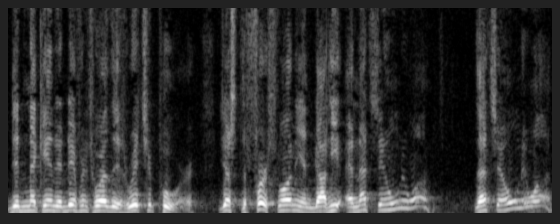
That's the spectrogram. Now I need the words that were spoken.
Didn't make any difference whether it's rich or poor. Just the first one in got healed, and that's the only one. That's the only one.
